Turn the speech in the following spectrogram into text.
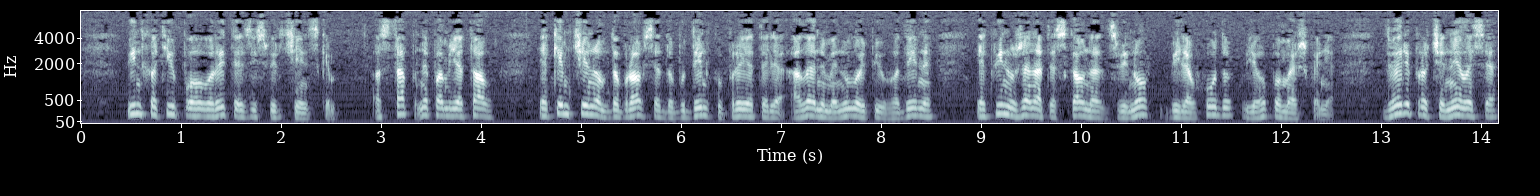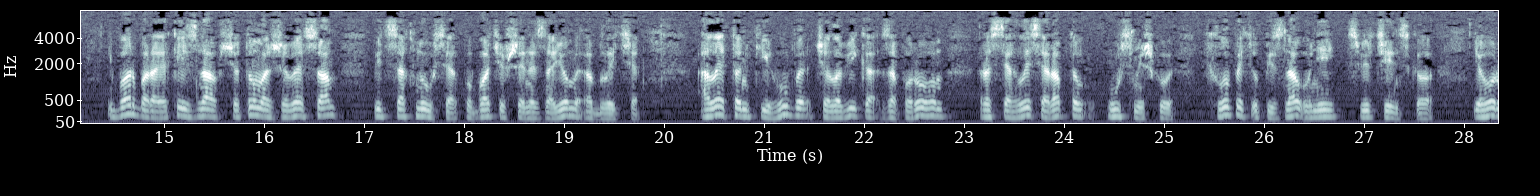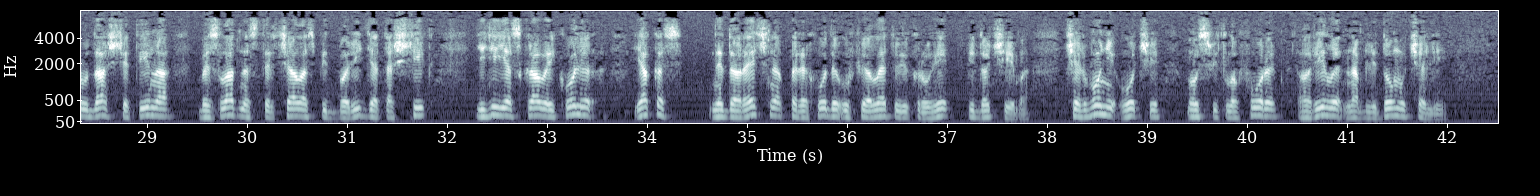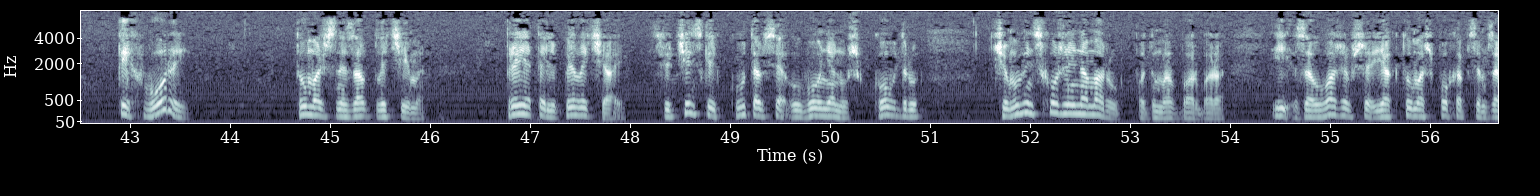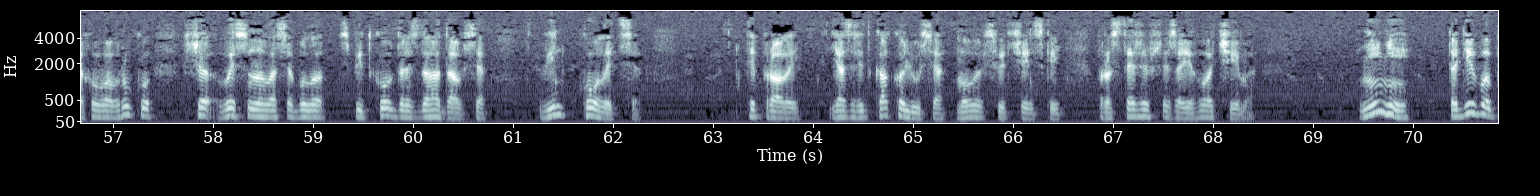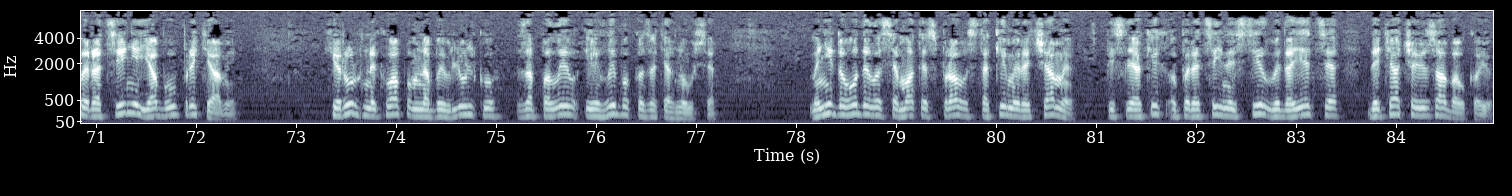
Він хотів поговорити зі Свірчинським. Остап не пам'ятав, яким чином добрався до будинку приятеля, але не минуло й півгодини, як він уже натискав на дзвінок біля входу в його помешкання. Двері прочинилися, і Барбара, який знав, що Томас живе сам, відсахнувся, побачивши незнайоме обличчя. Але тонкі губи чоловіка за порогом розтяглися раптом усмішкою, і хлопець упізнав у ній Свірчинського. Його руда щетина безладно стирчала з підборіддя та щік, її яскравий колір якось недоречно переходив у фіолетові круги під очима. Червоні очі, мов світлофори, горіли на блідому чолі. Ти хворий? Томаш знизав плечима. Приятелі пили чай. Свірчинський кутався у вовняну ковдру. Чому він схожий на мару? подумав Барбара, і, зауваживши, як Томаш похапцем заховав руку, що висунулася було з-під ковдри, здогадався. Він колиться. Ти правий, я зрідка колюся, мовив Свірчинський, простеживши за його очима. Ні, ні. Тоді в операційній я був при тямі. Хірург неквапом набив люльку, запалив і глибоко затягнувся. Мені доводилося мати справу з такими речами, після яких операційний стіл видається дитячою забавкою.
